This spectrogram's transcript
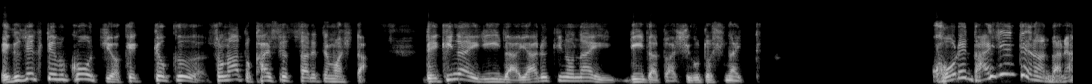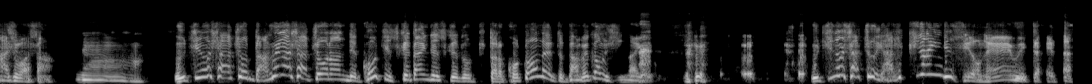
エグゼクティブコーチは結局、その後解説されてました。できないリーダー、やる気のないリーダーとは仕事しないって。これ大前提なんだね、橋場さん。うん。うちの社長ダメな社長なんでコーチつけたいんですけどって言ったら断らないとダメかもしれないよ。うちの社長やる気ないんですよね、みたいな。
